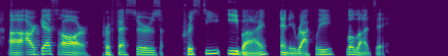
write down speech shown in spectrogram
Uh, our guests are Professors Kristie Ebi and Irakli Loladze.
